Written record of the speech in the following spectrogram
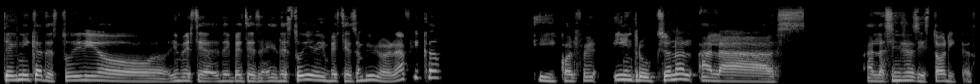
técnicas de estudio, de, de estudio de investigación bibliográfica y cuál fue introducción a, las a las ciencias históricas.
